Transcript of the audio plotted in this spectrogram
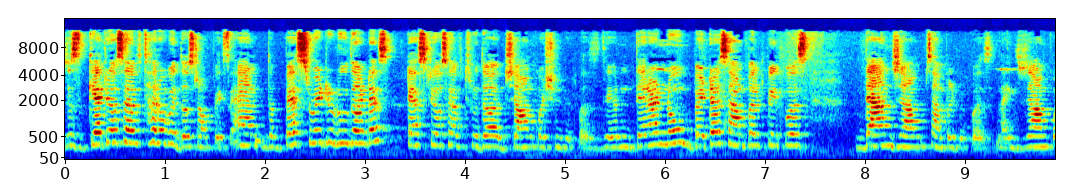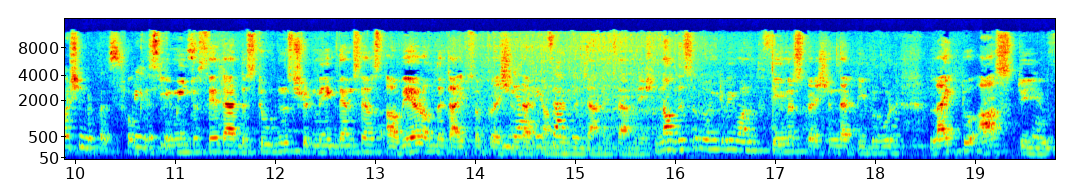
just get yourself thorough with those topics and the best way to do that is test yourself through the jam question papers there, there are no better sample papers than jam sample papers like jam question papers okay, so you mean to say that the students should make themselves aware of the types of questions Yeah, that come exactly. in the JAM examination. Now, this is going to be one of the famous questions that people would like to ask to you,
